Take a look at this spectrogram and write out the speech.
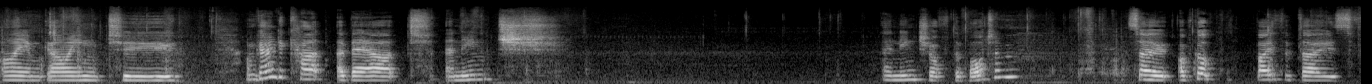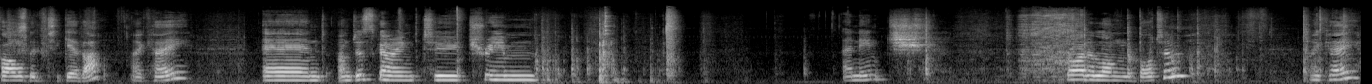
I am going to I'm going to cut about an inch an inch off the bottom. So I've got both of those folded together okay? And I'm just going to trim an inch right along the bottom okay?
